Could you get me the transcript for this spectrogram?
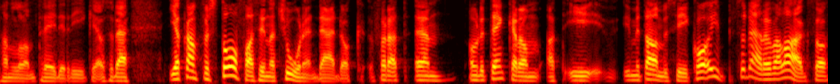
handlar om tredje riket och sådär. Jag kan förstå fascinationen där dock, för att um, om du tänker om att i, i metallmusik och i, sådär överlag så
